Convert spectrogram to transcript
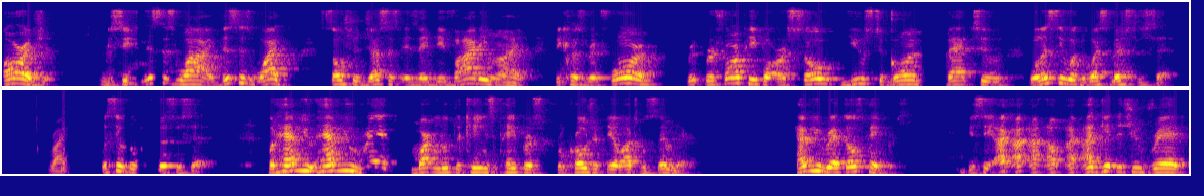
origin. Mm-hmm. You see, this is why this is why social justice is a dividing line because reform re- reform people are so used to going back to well, let's see what the Westminster said. Right. Let's see what the Westminster said. But have you have you read Martin Luther King's papers from Crozer Theological Seminary? Have you read those papers? You see, I I, I, I get that you've read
